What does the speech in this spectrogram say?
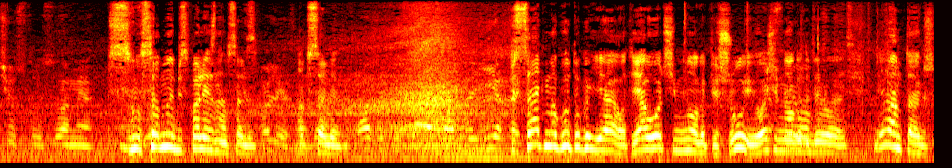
Чувствую с вами С- Со мной бесполезно абсолютно. бесполезно. Абсолютно. Даже писать, даже ехать. Писать могу только я. Вот я очень много пишу и очень много Спасибо. добиваюсь. И вам также.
